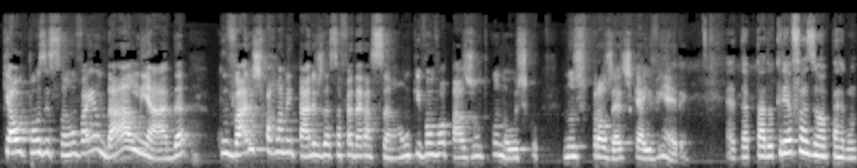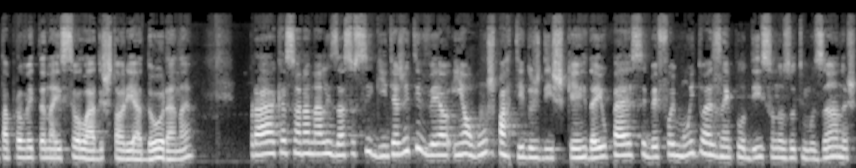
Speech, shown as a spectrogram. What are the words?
que a oposição vai andar alinhada com vários parlamentares dessa federação que vão votar junto conosco nos projetos que aí vierem. É, deputado, eu queria fazer uma pergunta, aproveitando aí seu lado historiadora, né? Para que a senhora analisasse o seguinte: a gente vê em alguns partidos de esquerda, e o PSB foi muito exemplo disso nos últimos anos,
